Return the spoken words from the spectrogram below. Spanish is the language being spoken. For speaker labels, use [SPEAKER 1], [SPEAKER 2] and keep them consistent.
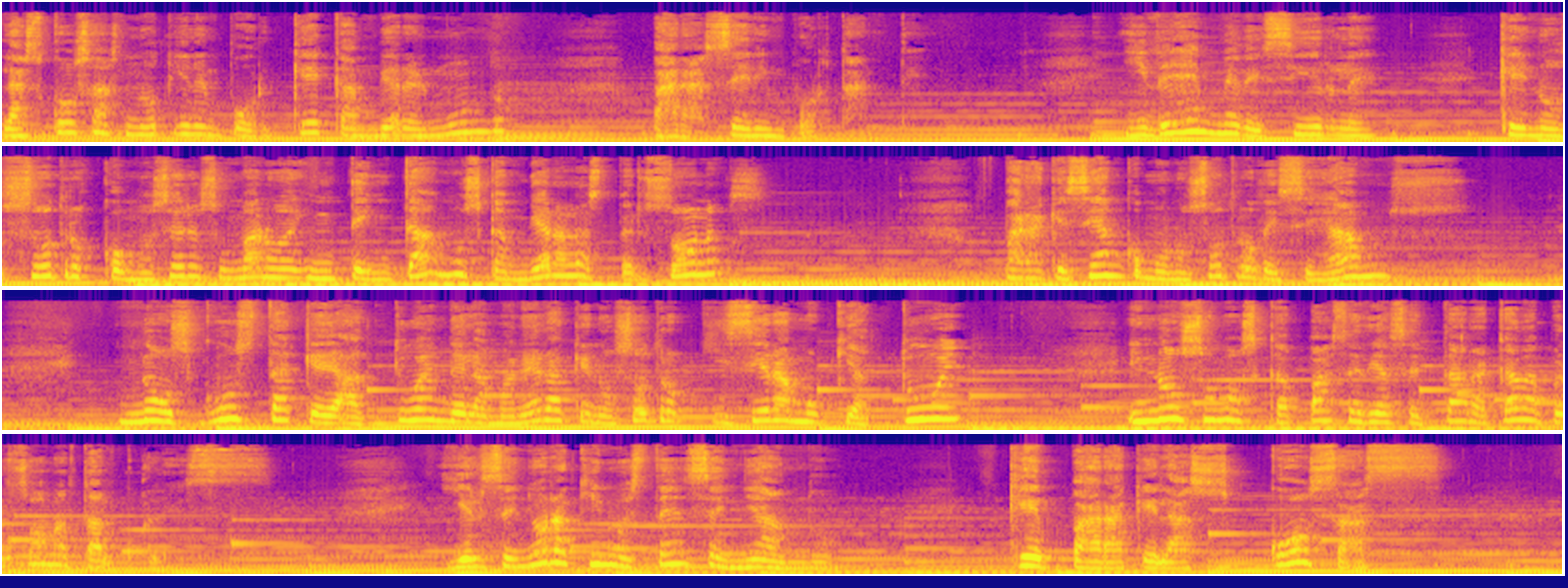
[SPEAKER 1] Las cosas no tienen por qué cambiar el mundo para ser importante. Y déjenme decirle que nosotros como seres humanos intentamos cambiar a las personas para que sean como nosotros deseamos. Nos gusta que actúen de la manera que nosotros quisiéramos que actúen y no somos capaces de aceptar a cada persona tal cual es. Y el Señor aquí nos está enseñando que para que las cosas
